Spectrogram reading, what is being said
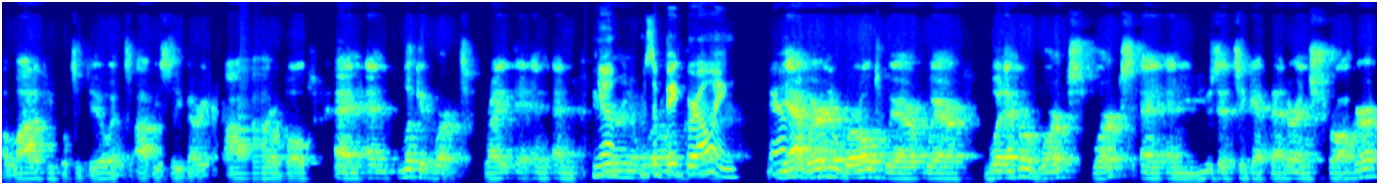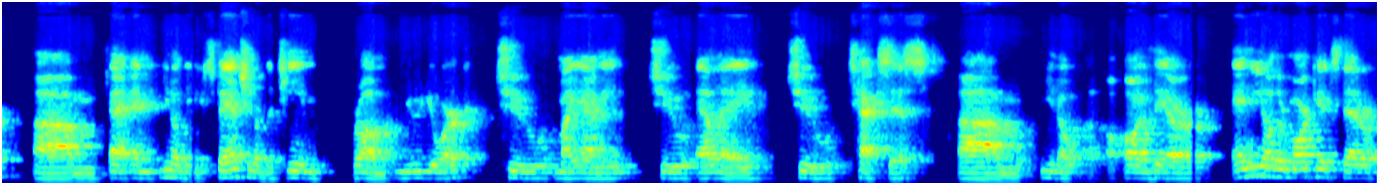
a lot of people to do and it's obviously very honorable. And and look it worked right? And and yeah it was a big growing. Yeah. yeah. we're in a world where where whatever works works and and you use it to get better and stronger. Um and, and you know the expansion of the team from new york to miami to la to texas. Um you know are there any other markets that are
